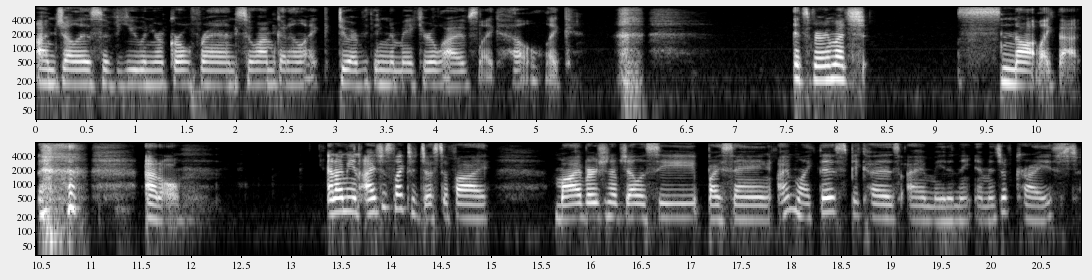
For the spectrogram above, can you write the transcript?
I'm jealous of you and your girlfriend, so I'm gonna like do everything to make your lives like hell. Like, it's very much not like that at all. And I mean, I just like to justify my version of jealousy by saying I'm like this because I am made in the image of Christ,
